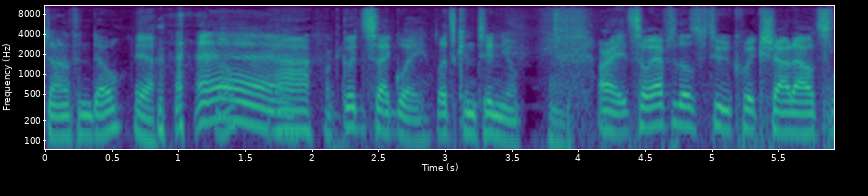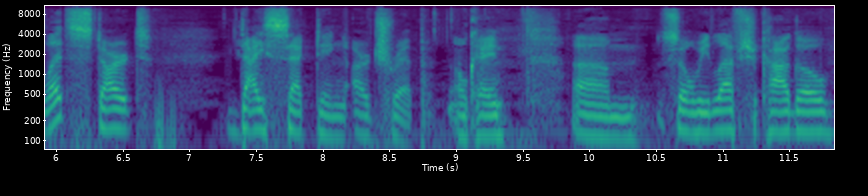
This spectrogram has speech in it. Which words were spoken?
Jonathan Doe? Yeah. Ah, Ah, Good segue. Let's continue. All right. So after those two quick shout outs, let's start dissecting our trip. Okay. Um, so we left Chicago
